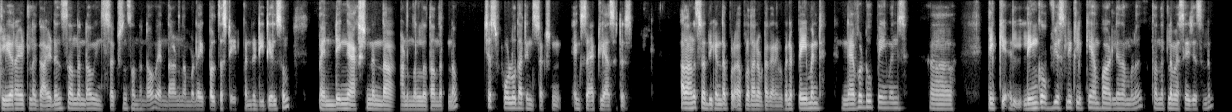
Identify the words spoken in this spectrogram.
ക്ലിയർ ആയിട്ടുള്ള ഗൈഡൻസ് തന്നിട്ടുണ്ടാവും ഇൻസ്ട്രക്ഷൻസ് തന്നിട്ടുണ്ടാവും എന്താണ് നമ്മുടെ ഇപ്പോഴത്തെ സ്റ്റേറ്റ്മെന്റ് ഡീറ്റെയിൽസും പെൻഡിങ് ആക്ഷൻ എന്താണെന്നുള്ളത് തന്നിട്ടുണ്ടാവും. Just follow that instruction exactly as it is അതാണ് ശ്രദ്ധിക്കേണ്ട പ്രധാനപ്പെട്ട കാര്യങ്ങൾ. പിന്നെ payment never do payments click link obviously click ചെയ്യാൻ പാടില്ല നമ്മൾ തന്നിട്ടുള്ള മെസ്സേജസിലും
